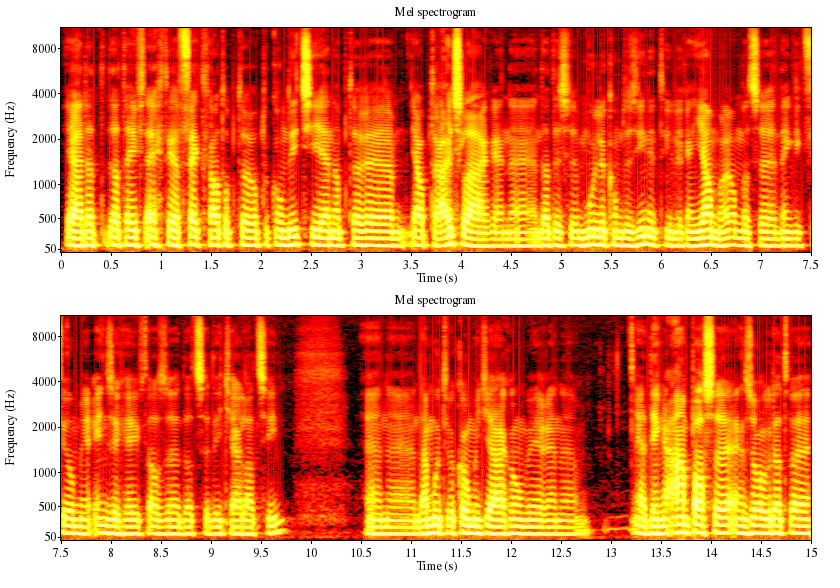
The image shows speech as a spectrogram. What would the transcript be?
ja, dat, dat heeft echt effect gehad op de, op de conditie en op de, uh, ja, op de uitslagen. En, en dat is moeilijk om te zien natuurlijk. En jammer, omdat ze denk ik veel meer in zich heeft als dat ze dit jaar laat zien. En daar moeten we komend jaar gewoon weer een, ja, dingen aanpassen en zorgen dat we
